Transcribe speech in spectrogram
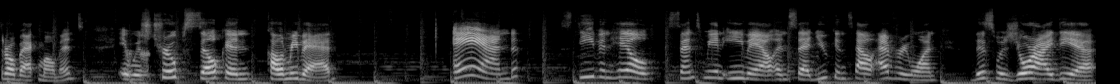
throwback moment. It was uh-huh. Troop, Silk, and Color Me Badd. And Stephen Hill sent me an email and said, You can tell everyone this was your idea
